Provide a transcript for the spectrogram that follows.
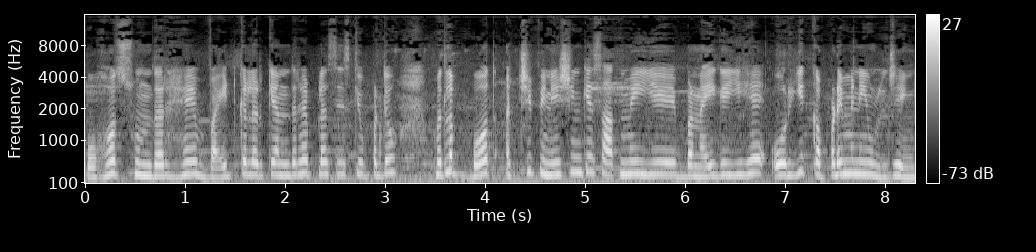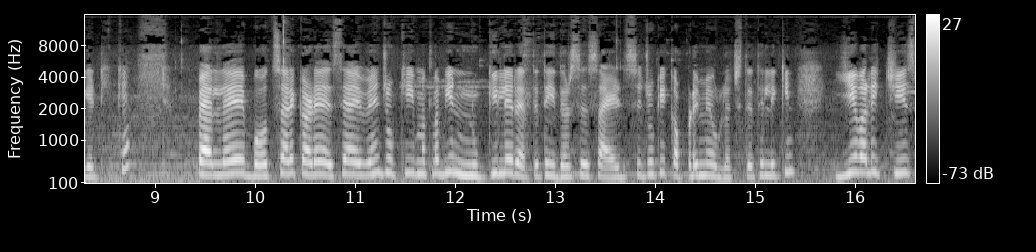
बहुत सुंदर है वाइट कलर के अंदर है प्लस इसके ऊपर दो मतलब बहुत अच्छी फिनिशिंग के साथ में ये बनाई गई है और ये कपड़े में नहीं उलझेंगे, ठीक है? पहले बहुत सारे कड़े ऐसे आए हुए हैं जो कि मतलब ये नुकीले रहते थे इधर से, साइड से, जो कि कपड़े में उलझते थे। लेकिन ये वाली चीज़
